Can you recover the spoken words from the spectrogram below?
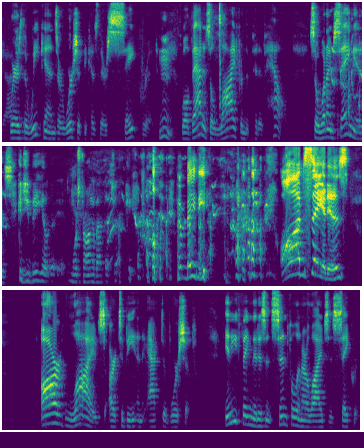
Gotcha. Whereas the weekends are worship because they're sacred. Hmm. Well, that is a lie from the pit of hell. So what I'm saying is, Could you be uh, more strong about that, Chuck? maybe all I'm saying is, our lives are to be an act of worship. Anything that isn't sinful in our lives is sacred.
